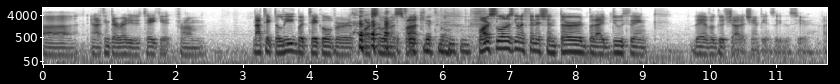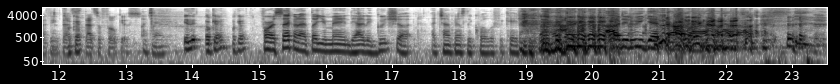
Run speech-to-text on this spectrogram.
uh, and I think they're ready to take it from, not take the league, but take over Barcelona's spot. Barcelona's going to finish in third, but I do think they have a good shot at Champions League this year. I think that's Okay. that's a focus. Okay. Is it okay? Okay. For a second, I thought you meant they had a good shot at Champions League qualification. How did we get that?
